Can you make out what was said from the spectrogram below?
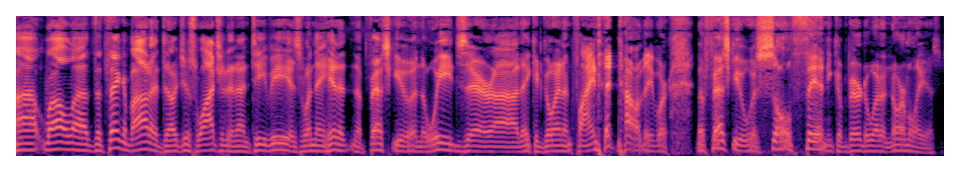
Uh, well, uh, the thing about it, though, just watching it on TV, is when they hit it in the fescue and the weeds there, uh, they could go in and find it. Now they were the fescue was so thin compared to what it normally is.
